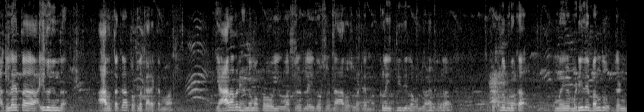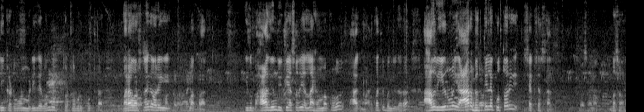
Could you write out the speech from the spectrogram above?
ಹಗಲೇ ತ ಐದರಿಂದ ಆರು ತನಕ ತೊಟ್ಲ ಕಾರ್ಯಕ್ರಮ. ಯಾರಾದರೂ ಹೆಣ್ಣು ಮಕ್ಕಳು ಈಗ ವರ್ಷಗಟ್ಟಲೆ ಐದು ವರ್ಷಗಟ್ಟಲೆ ಆರು ವರ್ಷಗಟ್ಟಲೆ ಮಕ್ಕಳು ಇದ್ದಿದ್ದಿಲ್ಲ ಒಂದು ಹೇಳಕ್ಕಂದ್ರೆ ತೊಟ್ಲು ಬುಡಕ ಮೈ ಮಡಿಲೇ ಬಂದು ದಂಡಿ ಕಟ್ಕೊಂಡು ಮಡಿಲೇ ಬಂದು ತೊಟ್ಲ ಬಿಡು ಕೂತ ಬರೋ ವರ್ಷನಾಗ ಅವ್ರಿಗೆ ಮಕ್ಕಳಾಗ್ತದೆ ಇದು ಭಾಳ ದಿನದ ಇತಿಹಾಸದ ಎಲ್ಲ ಹೆಣ್ಮಕ್ಳು ಹಾಗೆ ಮಾಡ್ಕೊತ ಬಂದಿದ್ದಾರೆ. ಆದ್ರೆ ಇವ್ರನ್ನು ಯಾರು ಭಕ್ತಿಲೇ ಕೂತವ್ರಿಗೆ ಸಕ್ಸಸ್ ಆಗ ಬಸವಣ್ಣ. ಬಸವಣ್ಣ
